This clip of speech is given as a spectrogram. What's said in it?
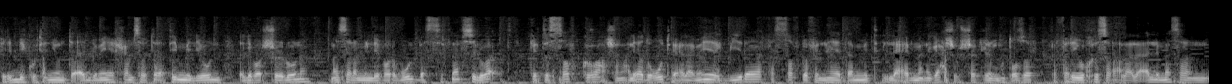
فيليبي كوتينيو انتقل ب 135 مليون لبرشلونة مثلا من ليفربول بس في نفس الوقت كانت الصفقة عشان عليها ضغوط إعلامية كبيرة فالصفقة في النهاية تمت. اللاعب ما نجحش بالشكل المنتظر ففريقه خسر على الأقل مثلا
